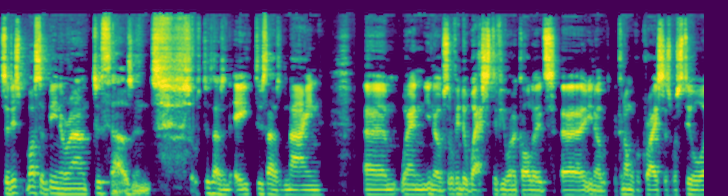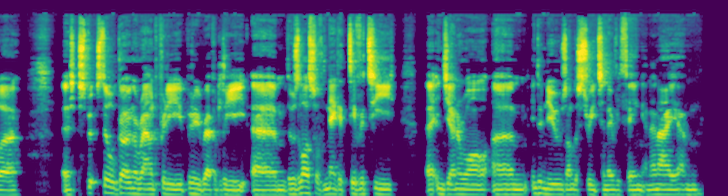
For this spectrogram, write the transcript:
so this must have been around 2000, sort of 2008, 2009. Um, when you know, sort of in the West, if you want to call it, uh, you know, economical crisis was still uh, uh, sp- still going around pretty pretty rapidly. Um, there was lots of negativity uh, in general, um, in the news, on the streets, and everything. And then I um,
